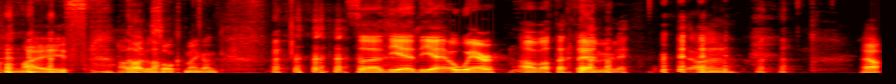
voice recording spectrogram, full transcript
nice. Ja, da er du solgt med en gang. Så de er, de er aware av at dette er mulig. Ja, ja. Ja.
